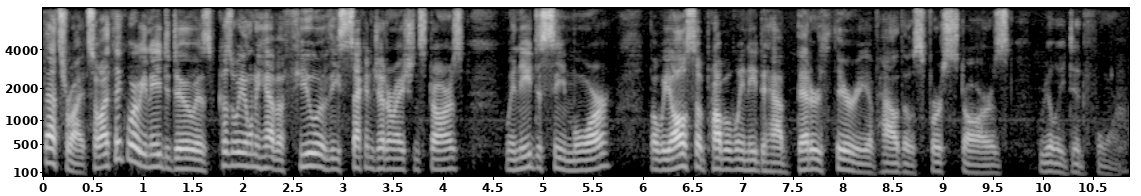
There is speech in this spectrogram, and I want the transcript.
That's right. So I think what we need to do is, because we only have a few of these second generation stars, we need to see more, but we also probably need to have better theory of how those first stars really did form.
